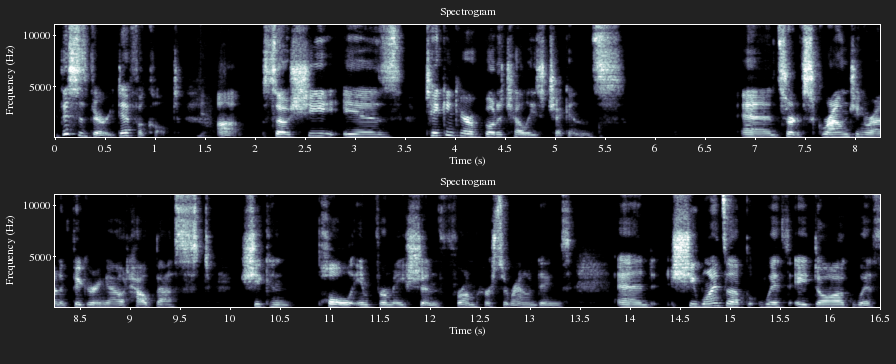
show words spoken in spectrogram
this is very difficult. Yeah. Uh, so she is taking care of Botticelli's chickens and sort of scrounging around and figuring out how best she can pull information from her surroundings. And she winds up with a dog with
